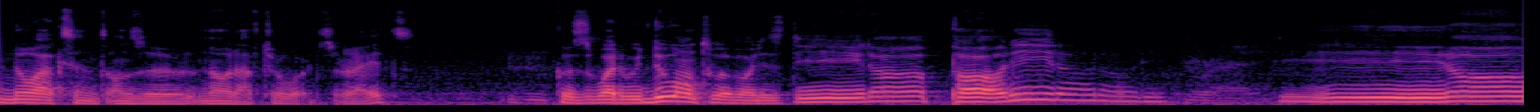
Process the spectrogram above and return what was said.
no accent on the note afterwards, right? Because what we do want to avoid is dee da pa dee da da dee Right. dee da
